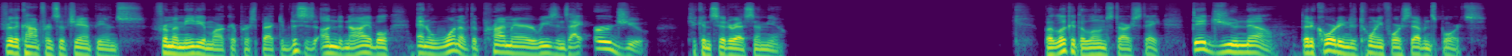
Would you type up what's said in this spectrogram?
for the Conference of Champions from a media market perspective. This is undeniable and one of the primary reasons I urge you to consider SMU. But look at the Lone Star State. Did you know that according to 24 7 Sports,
